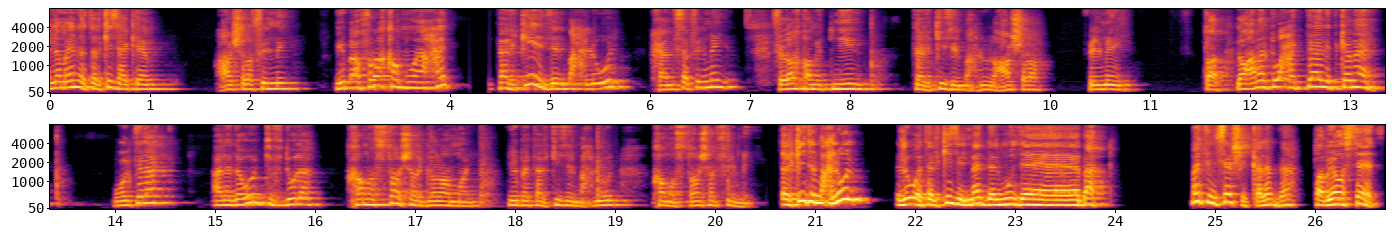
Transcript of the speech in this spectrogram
إنما هنا تركيزها كام؟ 10% يبقى في رقم واحد تركيز المحلول 5% في رقم اثنين تركيز المحلول 10% طب لو عملت واحد ثالث كمان وقلت لك أنا دوبت في دول 15 جرام مية يبقى تركيز المحلول 15% تركيز المحلول اللي هو تركيز المادة المذابة. ما تنساش الكلام ده. طب يا أستاذ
